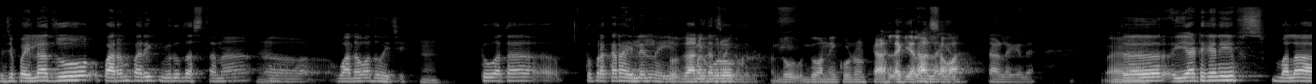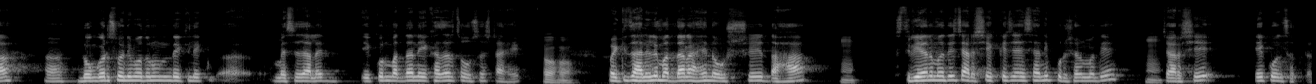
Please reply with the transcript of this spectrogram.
म्हणजे पहिला जो पारंपरिक विरोध असताना वादावाद व्हायचे. तो आता तो प्रकार राहिलेला नाही दोन्हीकडून टाळला गेला टाळला असावा. गेला टाळला तर या ठिकाणी मला डोंगर सोनीमधून देखील एक मेसेज आलाय. एकूण मतदान एक हजार चौसष्ट आहे. हो हो. पैकी झालेले मतदान आहे नऊशे दहा. स्त्रियांमध्ये चारशे एक्केचाळीस आणि पुरुषांमध्ये. चारशे एकोणसत्तर.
